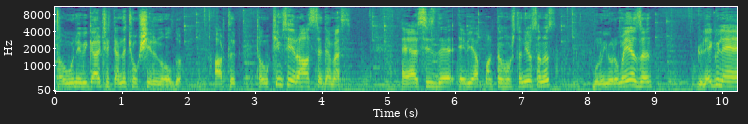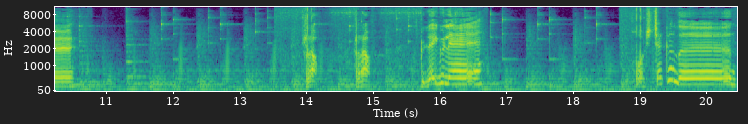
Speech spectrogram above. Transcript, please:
Tavuğun evi gerçekten de çok şirin oldu. Artık tavuk kimseyi rahatsız edemez. Eğer siz de ev yapmaktan hoşlanıyorsanız bunu yoruma yazın. Güle güle. Raf, raf. Güle güle. Hoşçakalın.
